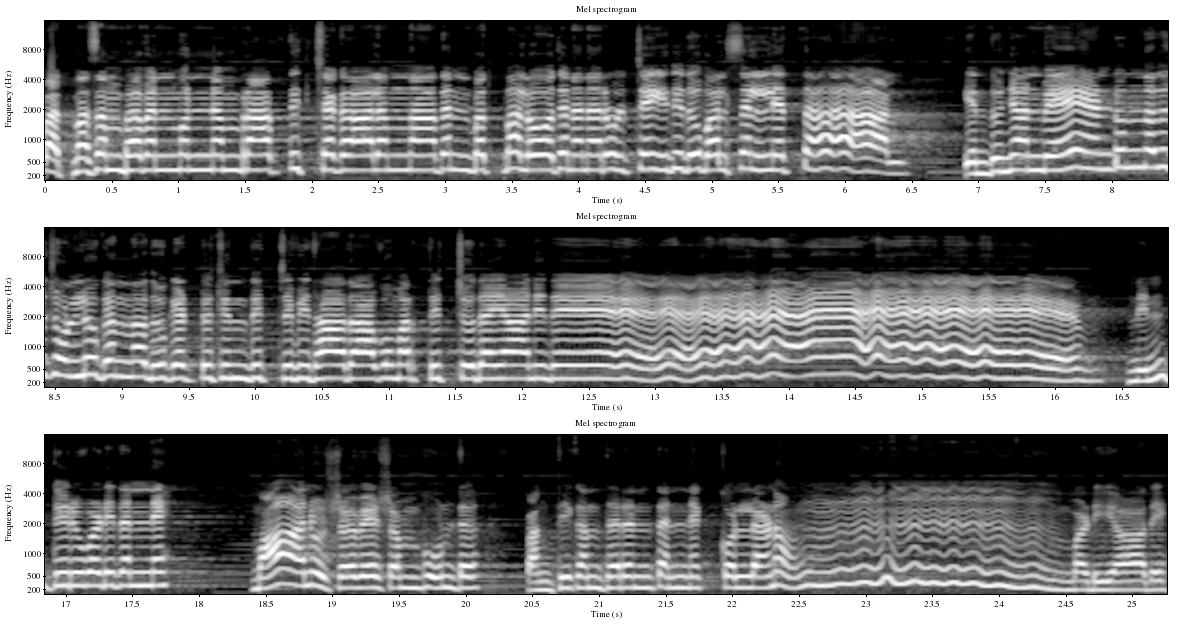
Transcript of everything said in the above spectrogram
പത്മസംഭവൻ മുന്നം പ്രാർത്ഥിച്ച കാലം നാഥൻ പത്മലോചനരുൾ ചെയ്തിതു വത്സല്യത്താൽ. എന്തു ഞാൻ വേണ്ടുന്നത് ചൊല്ലുകന്നതു കെട്ട് ചിന്തിച്ച് വിധാതാവ് മർത്തിച്ചു ദയാനിതേ. നിൻ തിരുവടി തന്നെ മാനുഷവേഷം പൂണ്ട് പങ്ക്തികന്ധരൻ തന്നെ കൊല്ലണം. മടിയാതെ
